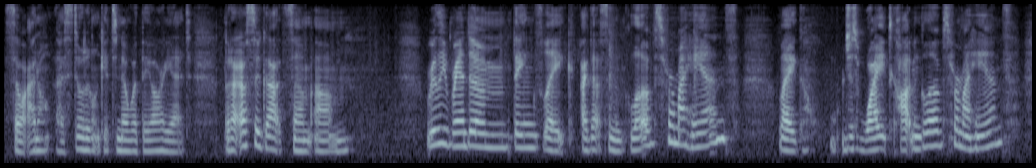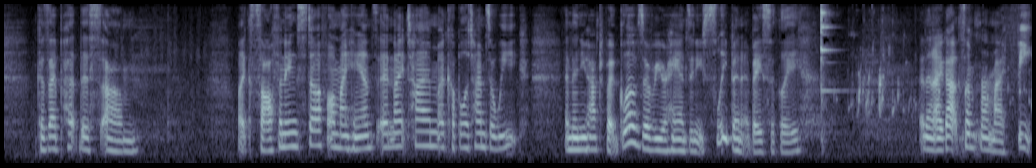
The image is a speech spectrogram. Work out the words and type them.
So I don't I still don't get to know what they are yet. But I also got some um, really random things like I got some gloves for my hands, like just white cotton gloves for my hands because I put this um, like softening stuff on my hands at nighttime a couple of times a week and then you have to put gloves over your hands and you sleep in it basically. And then I got some for my feet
